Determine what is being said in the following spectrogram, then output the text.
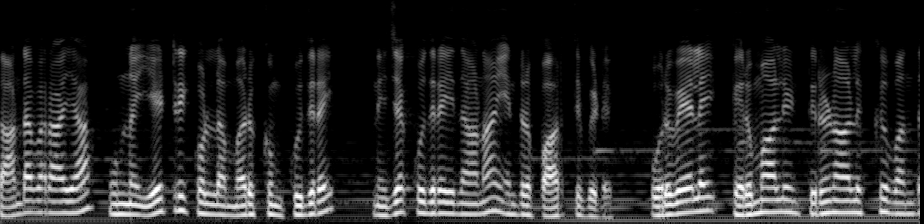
தாண்டவராயா உன்னை ஏற்றிக்கொள்ள மறுக்கும் குதிரை நிஜ குதிரைதானா என்று பார்த்துவிடு. ஒருவேளை பெருமாளின் திருநாளுக்கு வந்த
